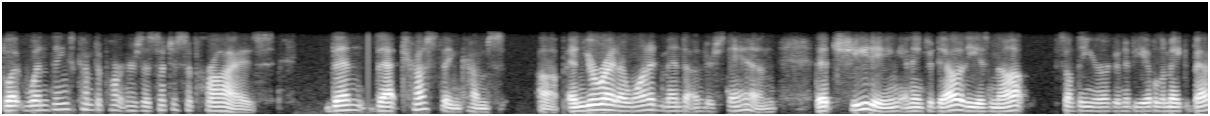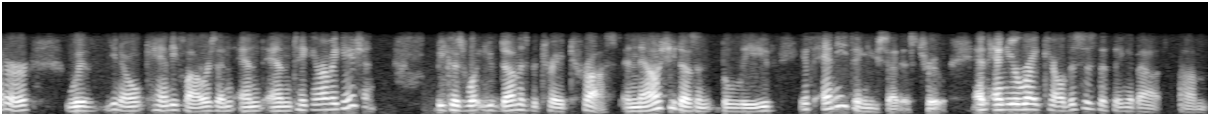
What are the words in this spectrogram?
But when things come to partners as such a surprise, then that trust thing comes up. And you're right, I wanted men to understand that cheating and infidelity is not something you're going to be able to make better with, you know, candy flowers and and and taking her on vacation because what you've done is betrayed trust. And now she doesn't believe if anything you said is true. And and you're right, Carol. This is the thing about um,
